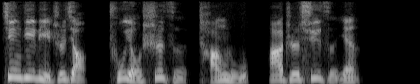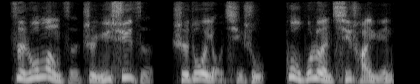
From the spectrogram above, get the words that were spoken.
今帝立之教，除有师子长卢、阿之虚子焉。自如孟子至于虚子，是多有其书，故不论其传云。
